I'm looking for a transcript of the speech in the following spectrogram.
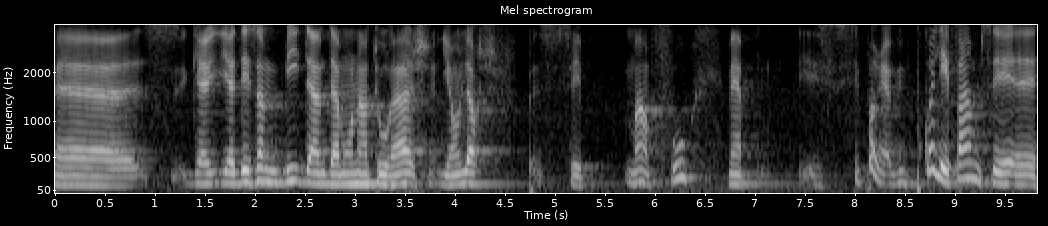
Euh, il y a des zombies dans, dans mon entourage. Ils ont leur. C'est m'en fou, mais c'est pas. Pourquoi les femmes, c'est euh,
